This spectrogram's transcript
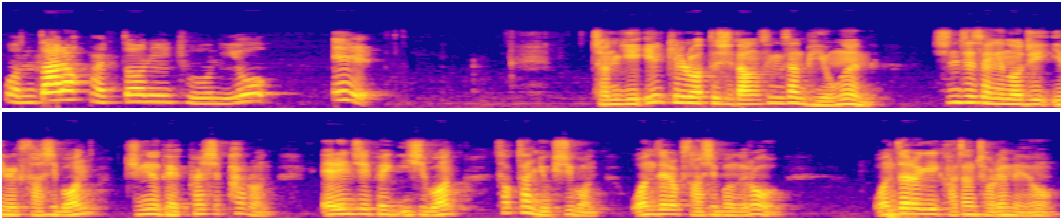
원자력 발전이 좋은 이유 1. 전기 1kW시당 생산 비용은 신재생 에너지 240원, 중유 188원, LNG 120원, 석탄 60원, 원자력 40원으로 원자력이 가장 저렴해요.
